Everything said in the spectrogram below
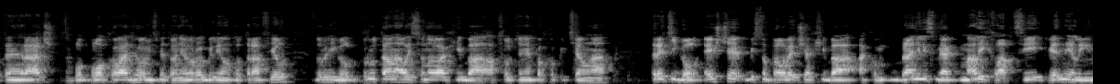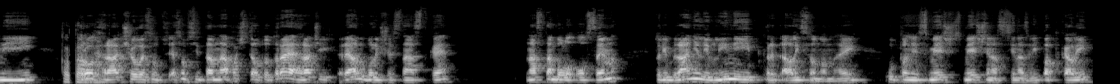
ten hráč, blokovať ho, my sme to neurobili, on to trafil. Druhý gol, brutálna Alisonová chyba, absolútne nepochopiteľná. Tretí gol, ešte by som povedal väčšia chyba, ako branili sme ako malí chlapci v jednej línii, troch hráčov, ja som, ja som si tam napočítal, to traja hráči, reálne boli 16 nás tam bolo 8, ktorí bránili v línii pred Alisonom, hej. Úplne smieš, smiešne nás ste nás vypadkali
